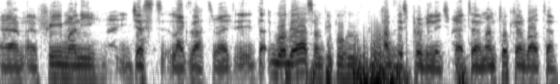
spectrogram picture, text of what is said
um, uh, free money just like that, right? It, that- well, there are some people who have this privilege, but um, I'm talking about um,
